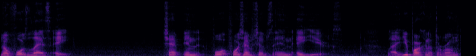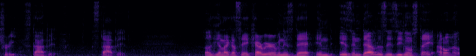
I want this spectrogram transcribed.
no, four of the last eight. Champ in four four championships in eight years. Like you barking up the wrong tree. Stop it. Stop it. Again, like I said, Kyrie Irving is that in is in Dallas. Is he gonna stay? I don't know.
